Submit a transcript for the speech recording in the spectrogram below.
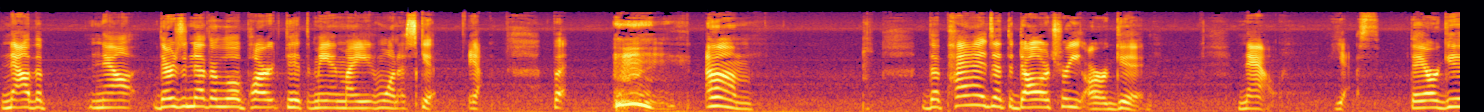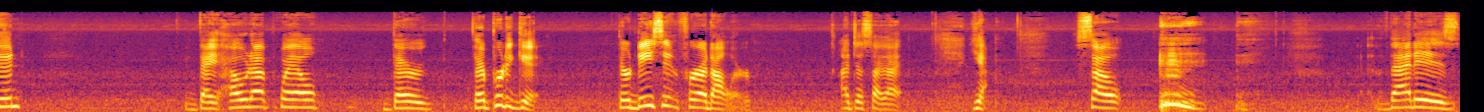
Now the now there's another little part that the man may want to skip. Yeah. But um the pads at the Dollar Tree are good. Now, yes, they are good. They hold up well. They're they're pretty good. They're decent for a dollar. I just say that. Yeah. So that is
